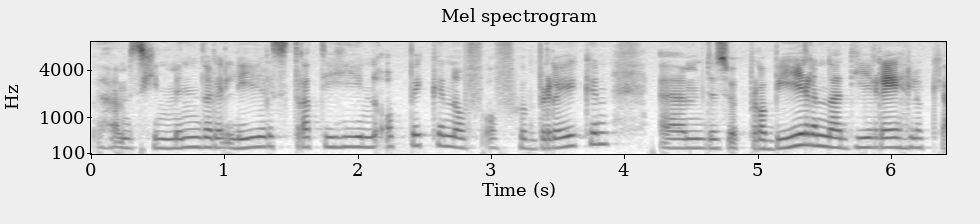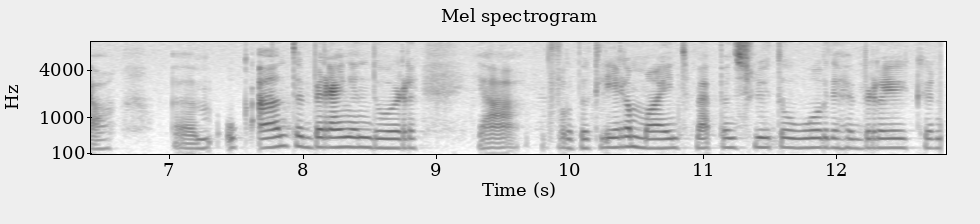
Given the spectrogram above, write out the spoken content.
we gaan misschien minder leerstrategieën oppikken of, of gebruiken. Um, dus we proberen dat hier eigenlijk ja, um, ook aan te brengen door ja, bijvoorbeeld leren mindmappen, sleutelwoorden gebruiken.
